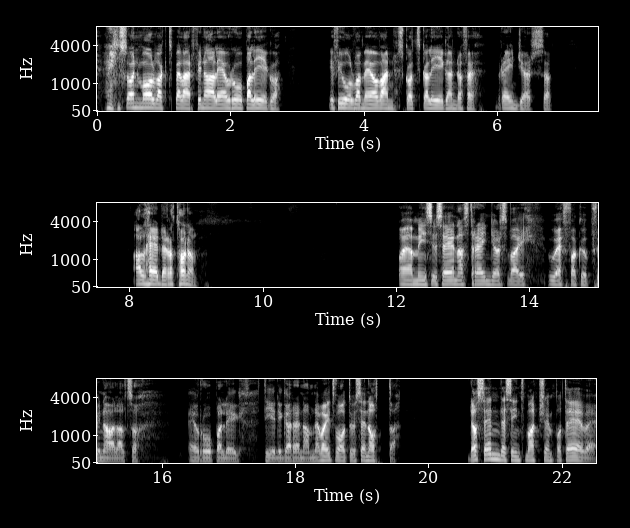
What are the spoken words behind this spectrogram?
en sån målvakt spelar final i Europa League och i fjol var med och vann skotska ligan då för Rangers. Så all heder åt honom. Och jag minns ju senast Rangers var i Uefa Cup-final, alltså Europa League, tidigare namn. Det var ju 2008. Då sändes inte matchen på TV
